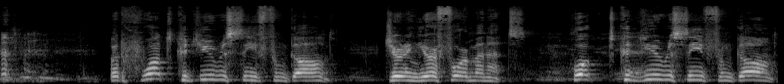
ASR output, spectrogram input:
but what could you receive from God during your four minutes? What could you receive from God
